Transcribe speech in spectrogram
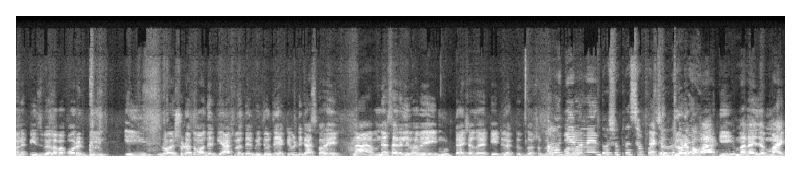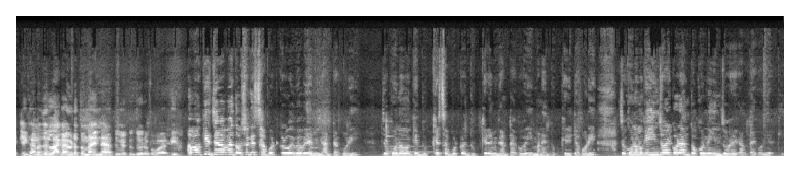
মানে পিস বেলা বা পরের দিন এই রহস্যটা তোমাদের কি আসলে ভিতর থেকে অ্যাক্টিভিটি কাজ করে? না ন্যাচারালি ভাবে এই মুডটা আসা যায় আর কি। এটাও একটু দর্শক বলো। একটু জোরে কবা আর কি। মানে যে মাইক এখানে যে লাগা ওটা তো নাই না? তুমি একটু জোরে কবা আর কি। আমাকে যেভাবে দর্শকের সাপোর্ট করে ওইভাবেই আমি গানটা করি। যখন আমাকে দুঃখের সাপোর্ট করে দুঃখের আমি গানটা করি মানে দুঃখের এটা করি। যখন আমাকে এনজয় করে আমি তখন এনজয়ের গানটাই করি আর কি।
